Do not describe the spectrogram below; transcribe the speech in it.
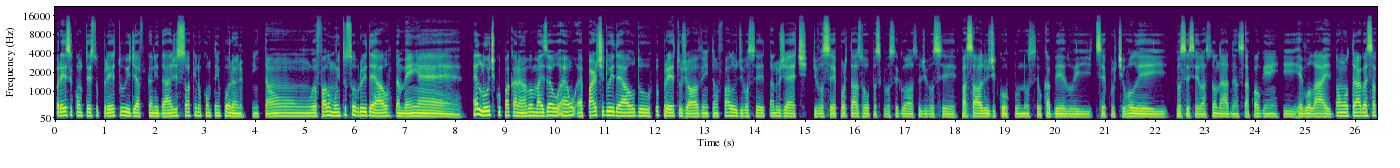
pra esse contexto preto e de africanidade, só que no contemporâneo. Então, eu falo muito sobre o ideal também é é lúdico pra caramba, mas é, é, é parte do ideal do, do preto jovem. Então, falo de você estar no jet, de você portar as roupas que você gosta, de você passar óleo de coco no seu cabelo e de você curtir o rolê e você se relacionar, dançar com alguém e rebolar. Então, eu trago essa,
